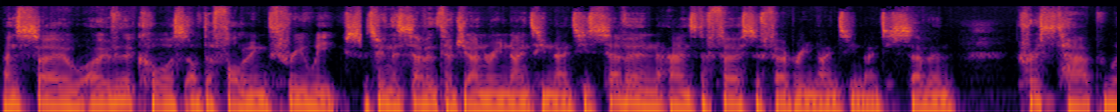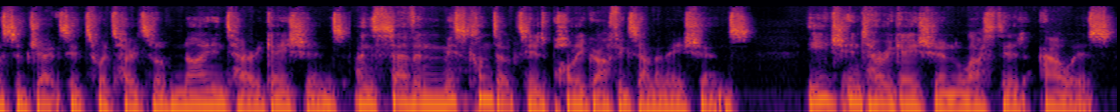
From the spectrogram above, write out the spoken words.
And so, over the course of the following three weeks, between the 7th of January 1997 and the 1st of February 1997, Chris Tapp was subjected to a total of nine interrogations and seven misconducted polygraph examinations. Each interrogation lasted hours,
